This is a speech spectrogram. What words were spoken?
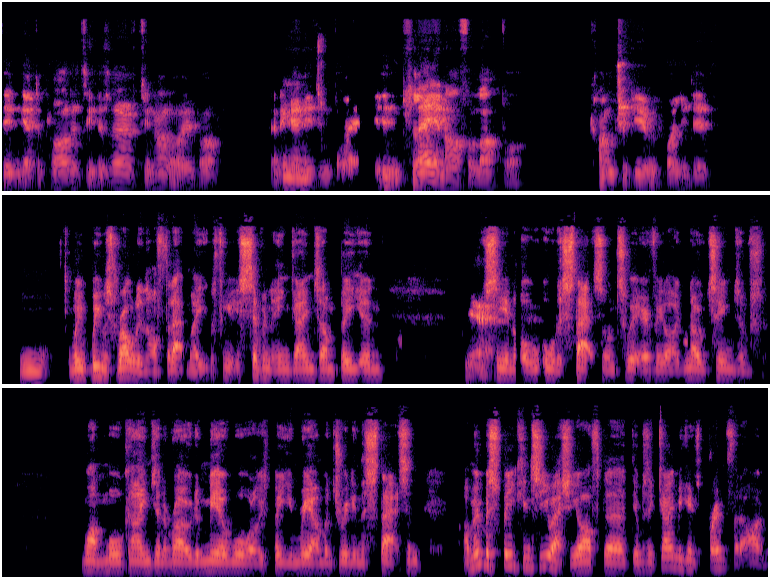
didn't get the plaudits he deserved, you know that way. But then again, he didn't play. He didn't play an awful lot, but contributed while he did. Mm. We, we was rolling after that, mate. I think it was 17 games unbeaten. Yeah, Seeing all, all the stats on Twitter, every like no teams have won more games in a row than Millwall. I was beating Real Madrid in the stats, and I remember speaking to you actually after there was a game against Brentford at home.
